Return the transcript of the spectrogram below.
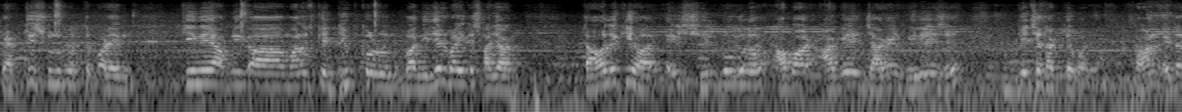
প্র্যাকটিস শুরু করতে পারেন, কিনে আপনি মানুষকে গিফট করুন বা নিজের বাড়িতে সাজান, তাহলে কি হয়, এই শিল্পগুলো আবার আগের জায়গায় ফিরে এসে বেঁচে থাকতে পারে। কারণ এটা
